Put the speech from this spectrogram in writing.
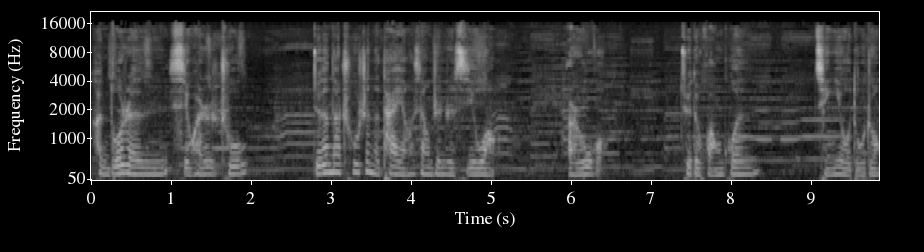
很多人喜欢日出。觉得那初升的太阳象征着希望，而我却对黄昏情有独钟。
